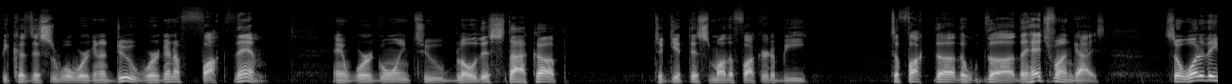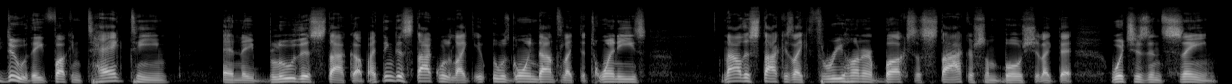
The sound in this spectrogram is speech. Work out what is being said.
because this is what we're going to do. We're going to fuck them. And we're going to blow this stock up to get this motherfucker to be, to fuck the, the, the, the hedge fund guys. So what do they do? They fucking tag team and they blew this stock up. I think this stock was like it, it was going down to like the 20s. Now this stock is like 300 bucks a stock or some bullshit like that, which is insane.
